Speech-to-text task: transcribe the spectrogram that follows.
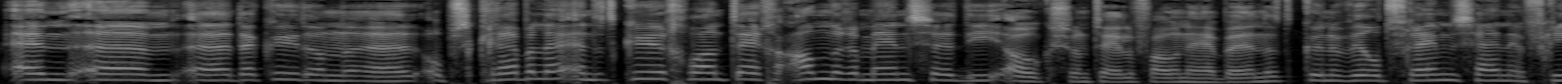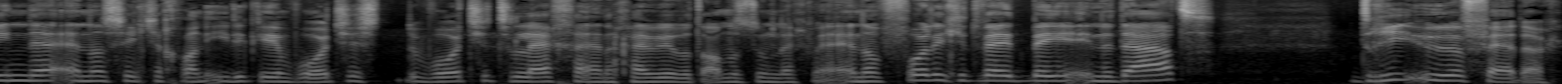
En ehm, eh, daar kun je dan eh, op scrabbelen. En dat kun je gewoon tegen andere mensen die ook zo'n telefoon hebben. En dat kunnen wildvreemden zijn en vrienden. En dan zit je gewoon iedere keer een woordje, een woordje te leggen. En dan ga je weer wat anders doen. leg. En dan voordat je het weet ben je inderdaad drie uur verder.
